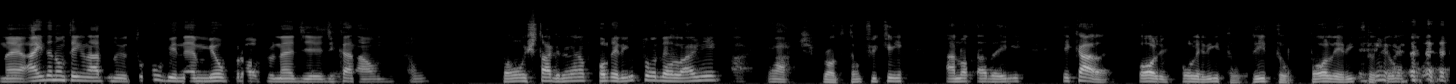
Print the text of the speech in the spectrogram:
né? Ainda não tenho nada no YouTube, né? Meu próprio, né? De, de canal. Então, então o Instagram é Polerito Underline Arte. Pronto, então fiquem anotado aí. E cara, Poli, Polerito, Dito, Polerito.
